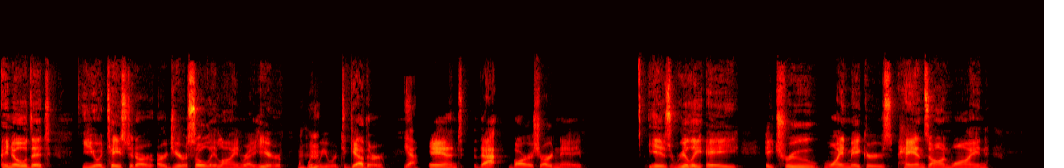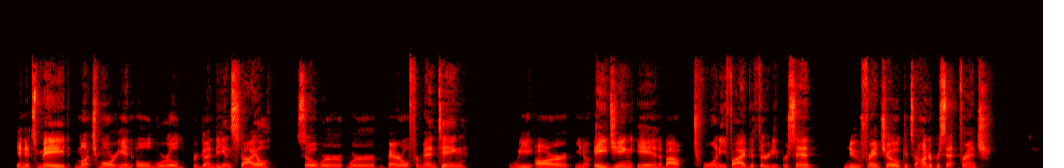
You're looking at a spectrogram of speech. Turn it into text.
I know that you had tasted our our Girasole line right here mm-hmm. when we were together. Yeah. And that Barra of Chardonnay is really a a true winemaker's hands-on wine and it's made much more in old world Burgundian style. So we're we're barrel fermenting. We are, you know, aging in about 25 to 30% new French oak. It's 100% French.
